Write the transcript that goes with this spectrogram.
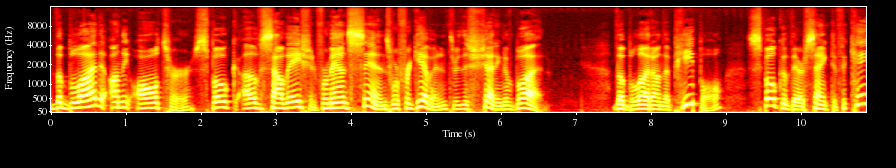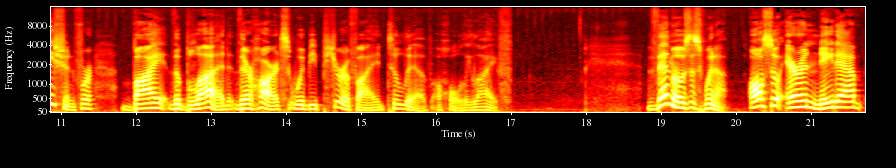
The blood on the altar spoke of salvation, for man's sins were forgiven through the shedding of blood. The blood on the people spoke of their sanctification, for by the blood their hearts would be purified to live a holy life. Then Moses went up also Aaron, Nadab,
